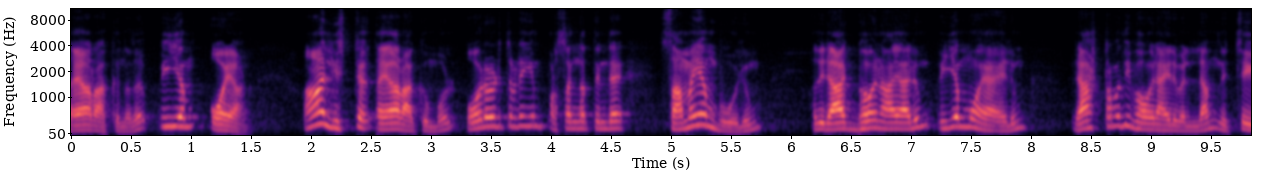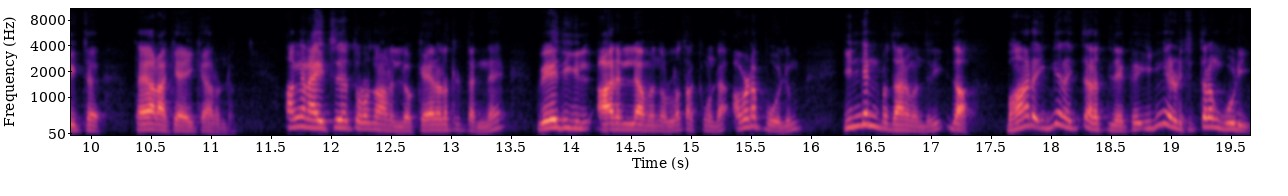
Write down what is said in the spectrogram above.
തയ്യാറാക്കുന്നത് പി എം ഒയാണ് ആ ലിസ്റ്റ് തയ്യാറാക്കുമ്പോൾ ഓരോരുത്തരുടെയും പ്രസംഗത്തിന്റെ സമയം പോലും അത് രാജ്ഭവൻ ആയാലും പി എം ഒ ആയാലും രാഷ്ട്രപതി ഭവനായാലും എല്ലാം നിശ്ചയിച്ച് തയ്യാറാക്കി അയക്കാറുണ്ട്. അങ്ങനെ അയച്ചതിനെ തുടർന്നാണല്ലോ കേരളത്തിൽ തന്നെ വേദിയിൽ ആരെല്ലാം എന്നുള്ള തർക്കമുണ്ട്. അവിടെ പോലും ഇന്ത്യൻ പ്രധാനമന്ത്രി ഇതാ ഭാരത ഇങ്ങനെ ഇത്തരത്തിലേക്ക് ഇങ്ങനൊരു ചിത്രം കൂടി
